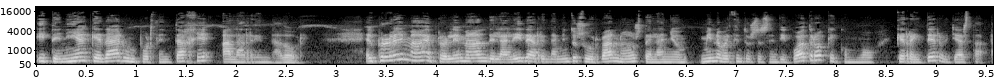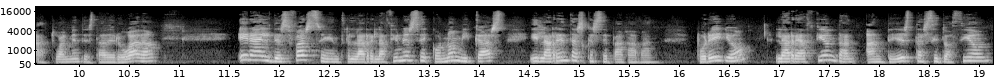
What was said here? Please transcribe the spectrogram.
y tenía que dar un porcentaje al arrendador. El problema, el problema de la Ley de Arrendamientos Urbanos del año 1964, que como que reitero ya está actualmente está derogada, era el desfase entre las relaciones económicas y las rentas que se pagaban. Por ello, la reacción ante esta situación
